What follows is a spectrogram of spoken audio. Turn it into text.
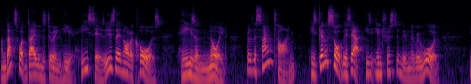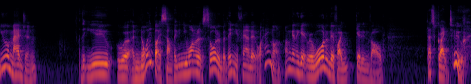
And that's what David's doing here. He says, Is there not a cause? He's annoyed. But at the same time, he's going to sort this out. He's interested in the reward. You imagine that you were annoyed by something and you wanted it sorted, but then you found out, well, hang on, I'm going to get rewarded if I get involved. That's great too.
